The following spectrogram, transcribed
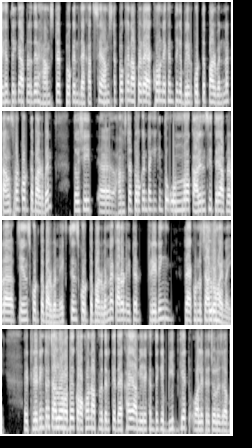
এখান থেকে আপনাদের হামস্টার টোকেন দেখাচ্ছে। হামস্টার টোকেন আপনারা এখন এখান থেকে বের করতে পারবেন না ট্রান্সফার করতে পারবেন। তো সেই হামস্টার টোকেনটাকে কিন্তু অন্য কারেন্সিতে আপনারা চেঞ্জ করতে পারবেন এক্সচেঞ্জ করতে পারবেন না, কারণ এটা ট্রেডিংটা এখনও চালু হয় নাই। এই ট্রেডিংটা চালু হবে কখন আপনাদেরকে দেখাই, আমি এখান থেকে বিটগেট ওয়ালেটে চলে যাব।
